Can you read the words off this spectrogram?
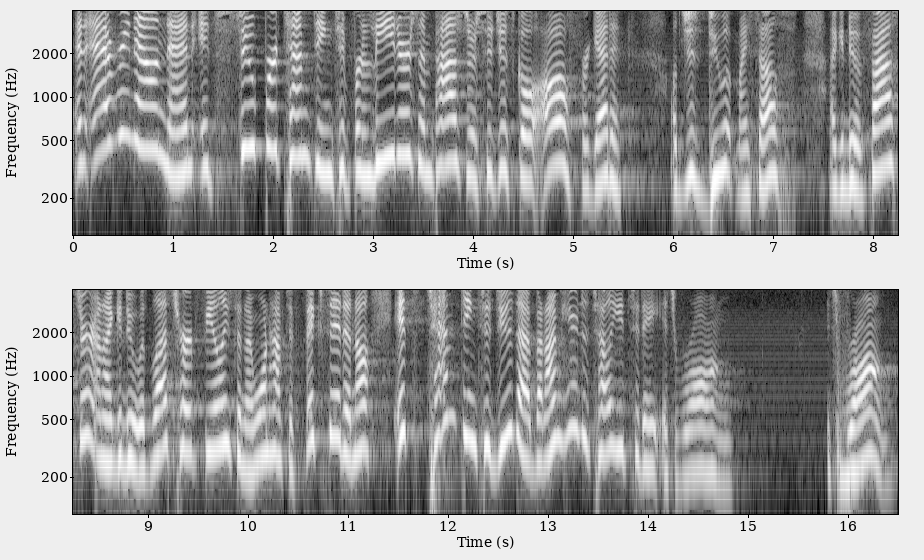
And every now and then, it's super tempting to, for leaders and pastors to just go, oh, forget it. I'll just do it myself. I can do it faster and I can do it with less hurt feelings and I won't have to fix it and all. It's tempting to do that, but I'm here to tell you today it's wrong. It's wrong.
